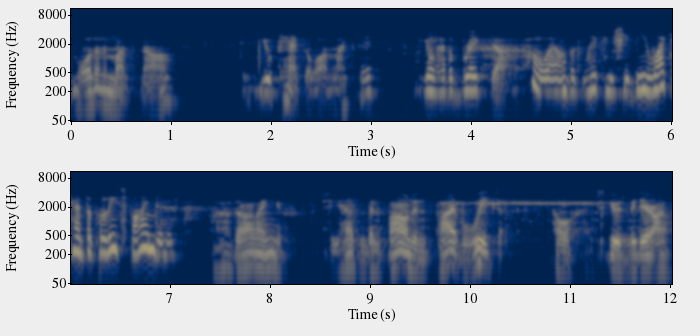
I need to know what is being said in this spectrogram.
more than a month now. You can't go on like this. You'll have a breakdown. Oh, Albert, where can she be? Why can't the police find her? Well, darling, if she hasn't been found in five weeks. Oh, excuse me, dear. I'll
